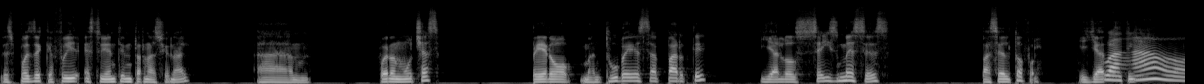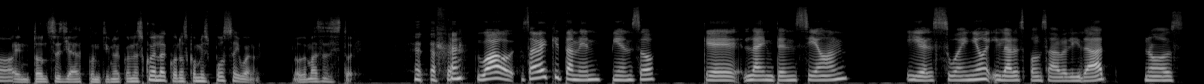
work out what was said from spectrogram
después de que fui estudiante internacional, fueron muchas, pero mantuve esa parte y a los seis meses pasé el TOEFL. Y ya, Wow. entonces ya continué con la escuela, conozco a mi esposa y bueno, lo demás es historia. Wow, ¿sabe que también pienso que la intención y el sueño y la responsabilidad nos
